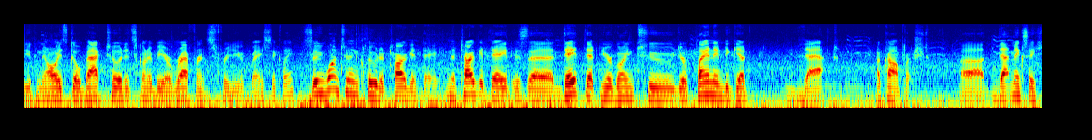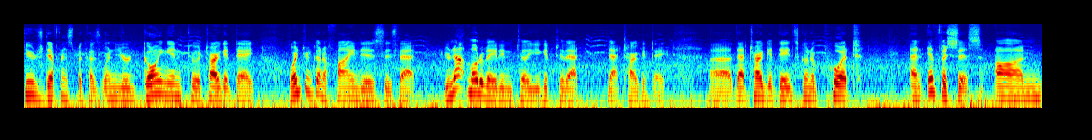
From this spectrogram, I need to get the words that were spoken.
You can always go back to it. It's going to be a reference for you basically. So you want to include a target date and the target date is a date that you're going to you're planning to get that accomplished. Uh, that makes a huge difference because when you're going into a target date what you're going to find is is that you're not motivated until you get to that that target date. Uh, that target date is going to put an emphasis on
